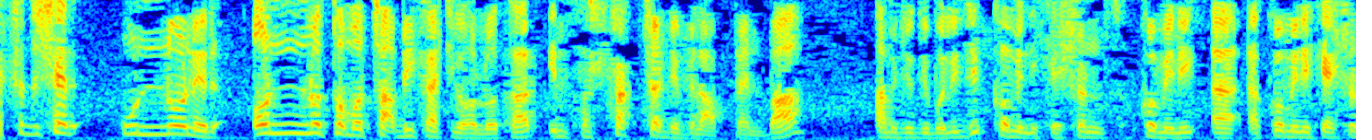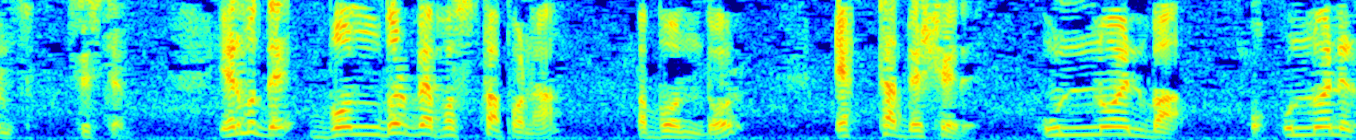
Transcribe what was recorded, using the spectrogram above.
একটা দেশের উন্নয়নের অন্যতম চাবিকাঠি হলো তার ইনফ্রাস্ট্রাকচার ডেভেলপমেন্ট বা আমি যদি বলি যে কমিউনিকেশন কমিউনিকেশন সিস্টেম এর মধ্যে বন্দর ব্যবস্থাপনা বা বন্দর একটা দেশের উন্নয়ন বা উন্নয়নের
